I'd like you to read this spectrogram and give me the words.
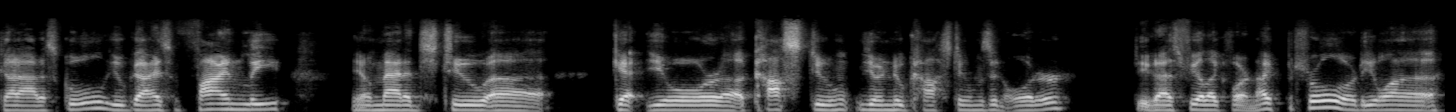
got out of school. You guys have finally, you know, managed to uh get your uh, costume, your new costumes in order. Do you guys feel like for a night patrol, or do you want to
